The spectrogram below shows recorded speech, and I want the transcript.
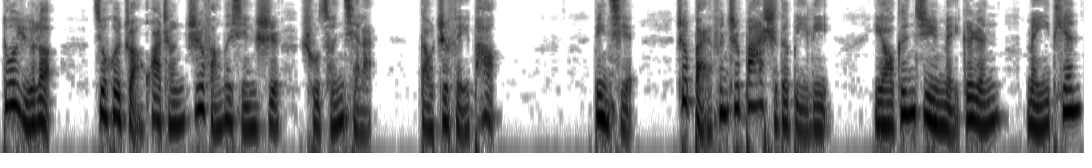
多余了就会转化成脂肪的形式储存起来，导致肥胖，并且。这百分之八十的比例，也要根据每个人每一天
